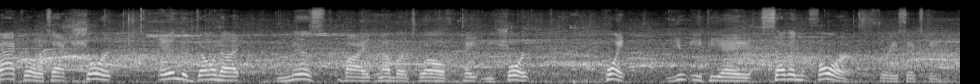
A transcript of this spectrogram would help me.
Back row attack short in the donut, missed by number 12, Peyton Short. Point, UEPA 7-4, 360.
